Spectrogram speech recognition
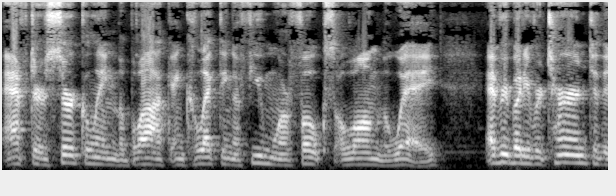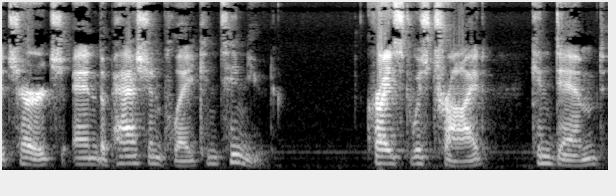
After circling the block and collecting a few more folks along the way, everybody returned to the church and the Passion Play continued. Christ was tried, condemned,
